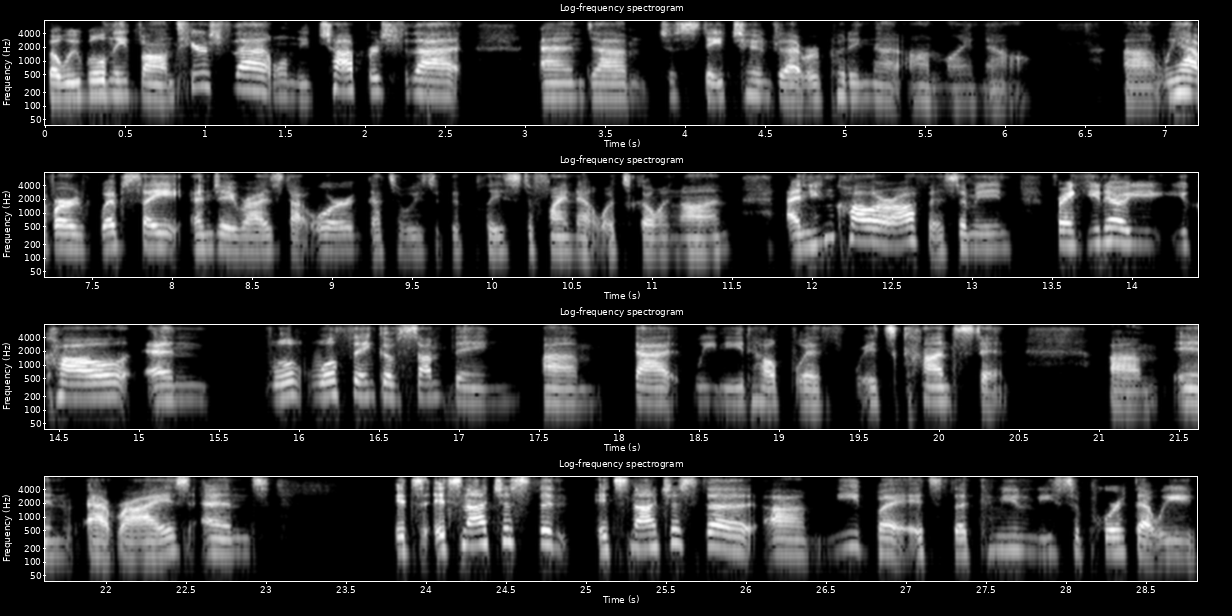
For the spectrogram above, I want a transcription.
but we will need volunteers for that we'll need shoppers for that and um, just stay tuned for that we're putting that online now uh, we have our website njrise.org that's always a good place to find out what's going on and you can call our office i mean frank you know you, you call and we'll we'll think of something um, that we need help with. It's constant um, in at Rise, and it's it's not just the it's not just the um, need, but it's the community support that we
